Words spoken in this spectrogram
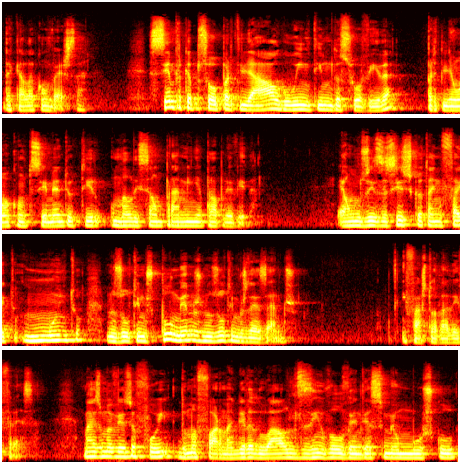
daquela conversa. Sempre que a pessoa partilha algo íntimo da sua vida, partilha um acontecimento, eu tiro uma lição para a minha própria vida. É um dos exercícios que eu tenho feito muito nos últimos, pelo menos nos últimos 10 anos. E faz toda a diferença. Mais uma vez eu fui, de uma forma gradual, desenvolvendo esse meu músculo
